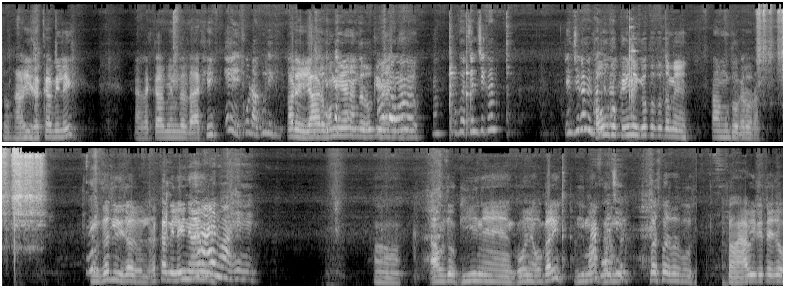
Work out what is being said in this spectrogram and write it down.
તો આવી રકાબી લઈ. આ રકાબી અંદર રાખી. એ થોડા ભૂલી ગઈ. અરે યાર મમ્મી એના અંદર રોટલી નાખી દીધો. ઊભો ચમચી ખાન ચમચી ખાન કહું તો કહીને ગયો તો તો તમે કામ ઊંધો કરો તા. હું જલ્દી રકાબી લઈને આવ્યો હા હે હે આવું જો ઘી ને ગોળ ને ઓગાળી ઘીમાં ગરમ કરી. બસ બસ બસ બહુ તો આવી રીતે જો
